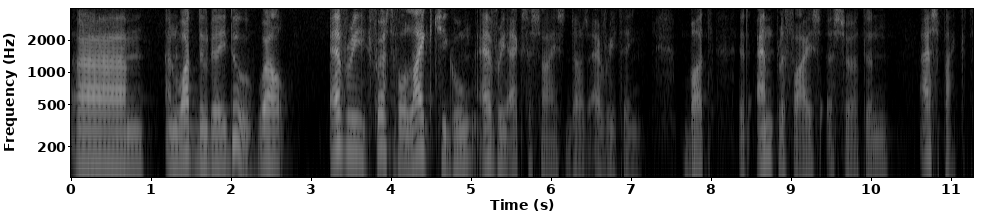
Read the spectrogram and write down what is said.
Um, and what do they do? Well, every, first of all, like Qigong, every exercise does everything. But it amplifies a certain aspect.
